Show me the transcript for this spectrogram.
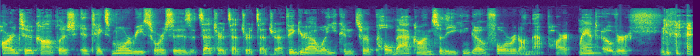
hard to accomplish. It takes more resources, et cetera, et cetera, et cetera. Figure out what you can sort of pull back on so that you can go forward on that part. Rant mm-hmm. over.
